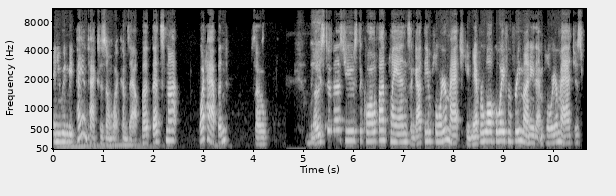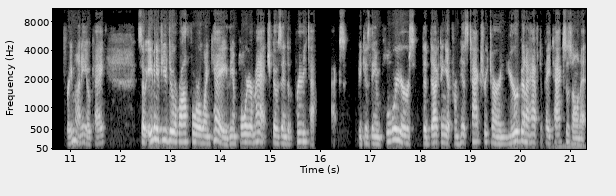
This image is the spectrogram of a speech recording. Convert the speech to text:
and you wouldn't be paying taxes on what comes out but that's not what happened. So most of us use the qualified plans and got the employer matched. You never walk away from free money. That employer match is free money okay? So even if you do a roth 401k the employer match goes into the pre-tax because the employer's deducting it from his tax return. You're going to have to pay taxes on it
